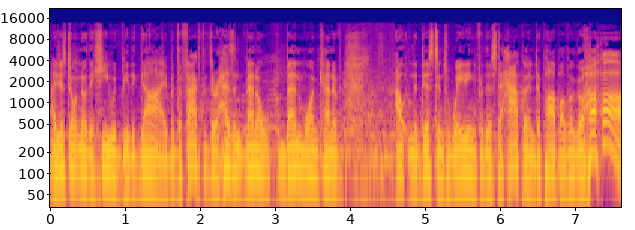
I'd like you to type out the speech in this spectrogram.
I just don't know that he would be the guy. But the fact that there hasn't been a been one kind of out in the distance waiting for this to happen to pop up and go, ha ha,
